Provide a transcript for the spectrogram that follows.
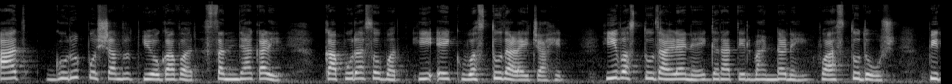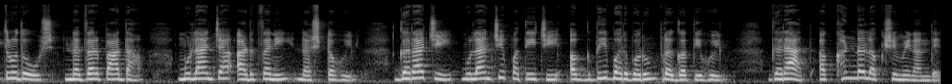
आज गुरुपुष्यामृत योगावर संध्याकाळी कापुरासोबत ही एक वस्तू जाळायची आहेत ही वस्तू जाळल्याने घरातील भांडणे वास्तुदोष पितृदोष नजरबाधा मुलांच्या अडचणी नष्ट होईल. घराची मुलांची पतीची अगदी भरभरून प्रगती होईल. घरात अखंड लक्ष्मी नांदेल.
